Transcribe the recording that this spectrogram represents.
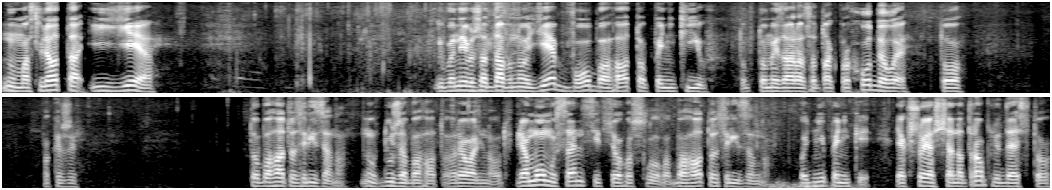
ну, маслята і є. І вони вже давно є, бо багато пеньків. Тобто ми зараз отак проходили, то покажи то багато зрізано. Ну, дуже багато, реально. От в прямому сенсі цього слова. Багато зрізано. Одні пеньки. Якщо я ще натраплю десь, то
